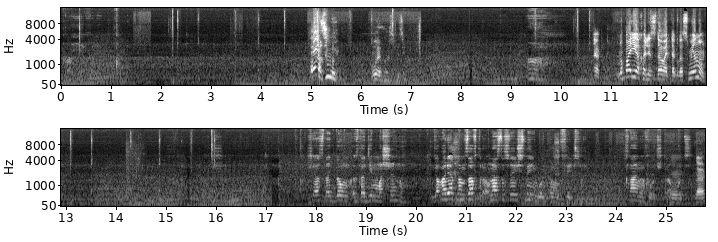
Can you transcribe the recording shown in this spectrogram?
Поехали. А! Ой, господи. Ах, Так, ну поехали сдавать тогда смену. Сейчас сдадим, сдадим машину. Говорят, нам завтра, у нас на следующей смене будет новый фельдшер. С нами хочет работать. Да.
